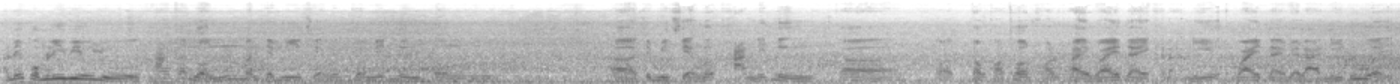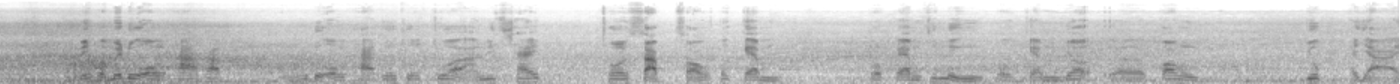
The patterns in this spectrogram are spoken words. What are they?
อันนี้ผมรีวิวอยู่ข้างถนนมันจะมีเสียงรถยนต์นิดนึงตรงจะมีเสียงรถผ่านนิดนึงก็ต้องขอโทษขออภัยไว้ในขณะนี้ไว้ในเวลานี้ด้วย อันนี้ผมไม่ดูองค์พระครับผมดูองค์พระทั่วๆอันนี้ใช้โทรศัพท์สองโปรแกรม รแกรมที่ 1 โปรแกรมย่อกล้องยุบขยาย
